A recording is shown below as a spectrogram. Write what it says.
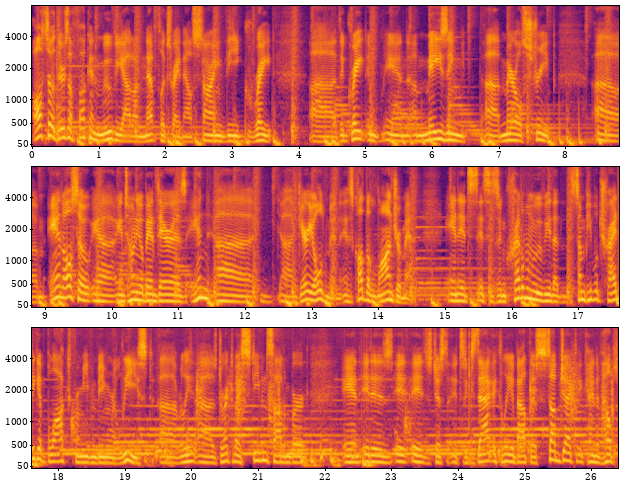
also, there's a fucking movie out on Netflix right now starring the great, uh, the great and, and amazing uh, Meryl Streep. Um, and also uh, Antonio Banderas and uh, uh, Gary Oldman. It's called The Laundromat, and it's it's this incredible movie that some people tried to get blocked from even being released. Uh, released uh, directed by Steven Soderbergh, and it is it is just it's exactly about this subject. It kind of helps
